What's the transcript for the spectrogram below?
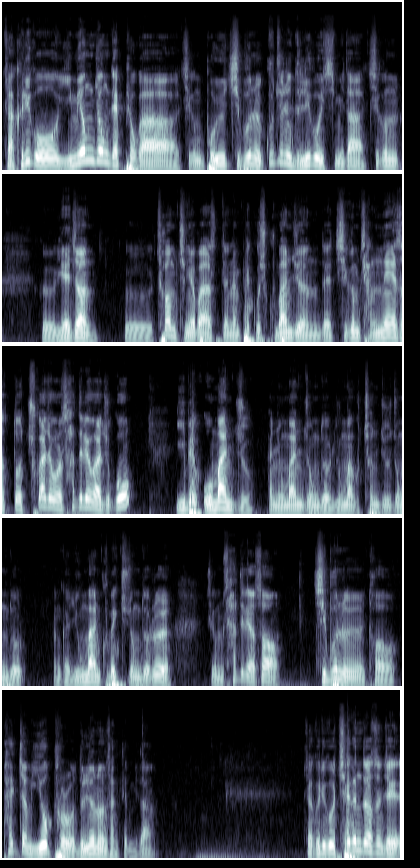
자 그리고 이명정 대표가 지금 보유 지분을 꾸준히 늘리고 있습니다. 지금 그 예전 그 처음 증여받았을 때는 199만 주였는데 지금 장내에서 또 추가적으로 사들여 가지고 205만 주, 한 6만 주 정도, 6만 9천 주 정도, 그러니까 6만 900주 정도를 지금 사들여서 지분을 더 8.25%로 늘려놓은 상태입니다. 자, 그리고 최근 들어서 이제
